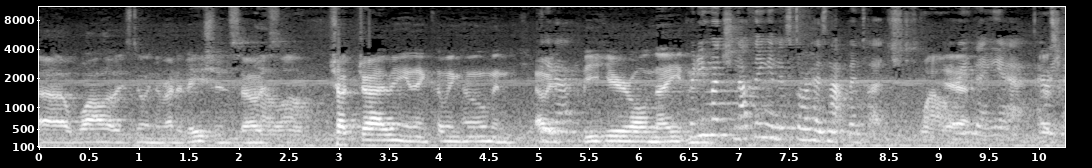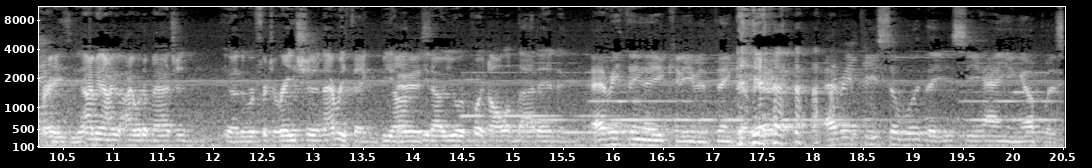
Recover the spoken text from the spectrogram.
uh, while I was doing the renovation. So I was Oh, wow. truck driving and then coming home, and I would Yeah. be here all night. Pretty and- much nothing in the store has not been touched. Wow. Yeah. Everything, yeah. That's everything. crazy. I mean, I, I would imagine, you know, the refrigeration, everything beyond, There's- you know, you were putting all of that in. And, Everything that you can even think of. Yeah. Every piece of wood that you see hanging up was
